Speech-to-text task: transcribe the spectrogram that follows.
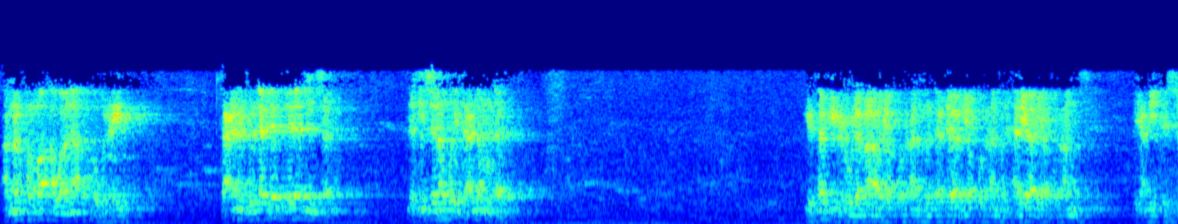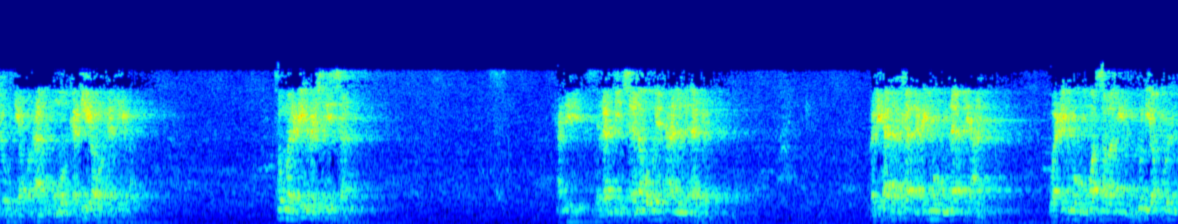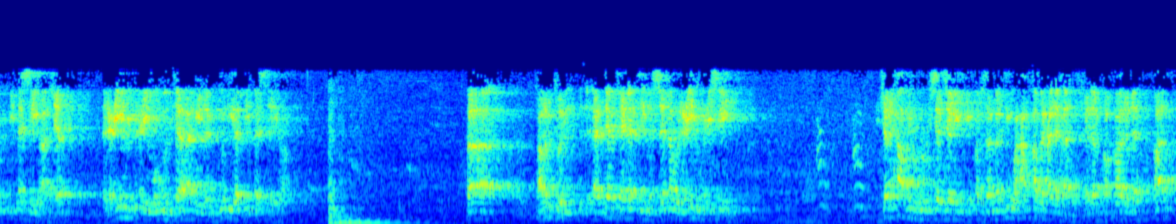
أن نلقى الله وأنا أطلب العلم. تعلمت الأدب ثلاثين سنة. لكن سنة يتعلم الأدب يذهب العلماء يقول عنه الأداب يقول عنه الحياء يقول عنه يعني في الزهد يقول عن أمور كثيرة وكثيرة. ثم العلم عشرين سنة. يعني ثلاثين سنة وهو يتعلم الأدب. فلهذا كان علمه نافعا وعلمه وصل إلى الدنيا كل بأسرها. العلم علمه انتهى إلى الدنيا بأسرها. فطلبت الآداب ثلاثين سنة والعلم عشرين. جاء الحافظ ابن الجزري في ترجمته وعقب على هذا الكلام فقال له قال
